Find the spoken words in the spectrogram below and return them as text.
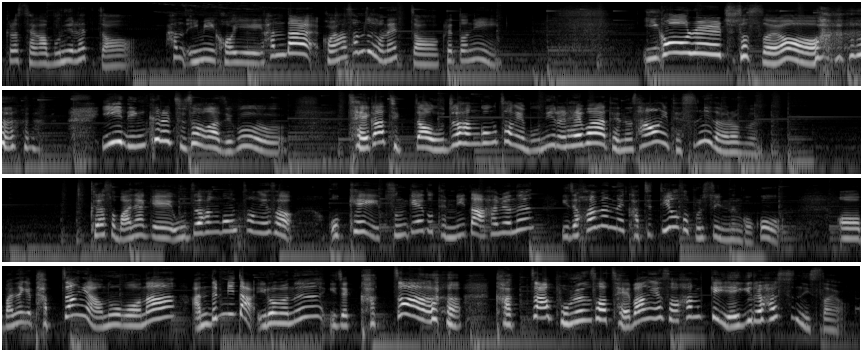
그래서 제가 문의를 했죠. 한 이미 거의 한 달 거의 한 3주 전에 했죠. 그랬더니 이거를 주셨어요. 이 링크를 주셔가지고 제가 직접 우주항공청에 문의를 해봐야 되는 상황이 됐습니다, 여러분. 그래서 만약에 우주항공청에서 오케이 중계해도 됩니다 하면은 이제 화면에 같이 띄워서 볼 수 있는 거고 어 만약에 답장이 안 오거나 안 됩니다 이러면은 이제 각자 각자 보면서 제 방에서 함께 얘기를 할 수는 있어요.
